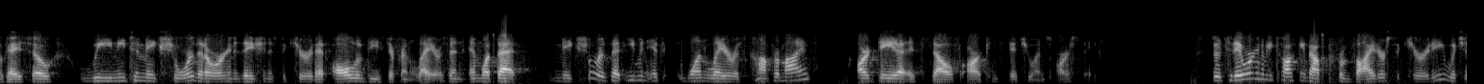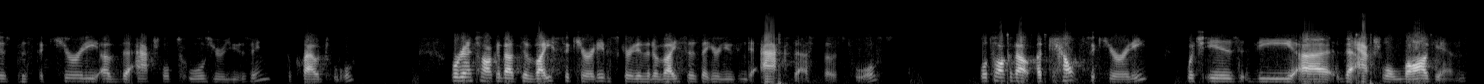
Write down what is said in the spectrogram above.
Okay, so we need to make sure that our organization is secured at all of these different layers. And, and what that makes sure is that even if one layer is compromised, our data itself, our constituents are safe. So today we're going to be talking about provider security, which is the security of the actual tools you're using, the cloud tools. We're going to talk about device security, the security of the devices that you're using to access those tools. We'll talk about account security, which is the, uh, the actual logins,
